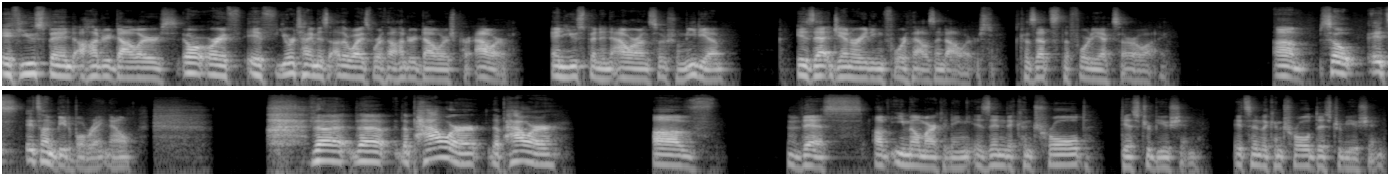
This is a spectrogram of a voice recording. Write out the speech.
if you spend $100 or, or if, if your time is otherwise worth $100 per hour and you spend an hour on social media, is that generating $4,000? Because that's the 40x ROI. Um, so it's it's unbeatable right now. The the the power the power of this of email marketing is in the controlled distribution. It's in the controlled distribution.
